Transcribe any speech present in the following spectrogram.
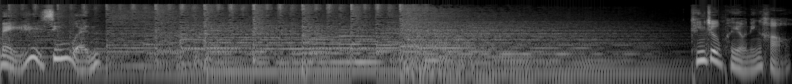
每日新闻，听众朋友您好，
